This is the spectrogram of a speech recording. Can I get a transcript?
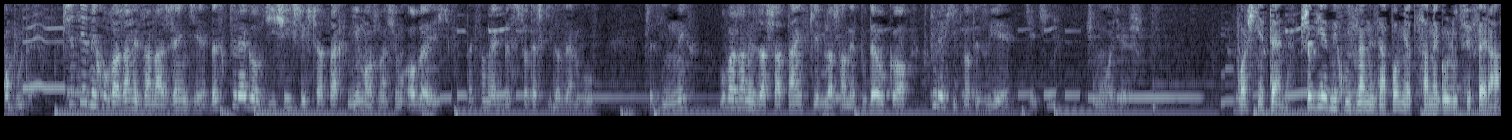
Komputer. Przez jednych uważany za narzędzie, bez którego w dzisiejszych czasach nie można się obejść, tak samo jak bez szczoteczki do zębów. Przez innych uważany za szatańskie blaszane pudełko, które hipnotyzuje dzieci czy młodzież. Właśnie ten, przez jednych uznany za pomiot samego Lucyfera,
